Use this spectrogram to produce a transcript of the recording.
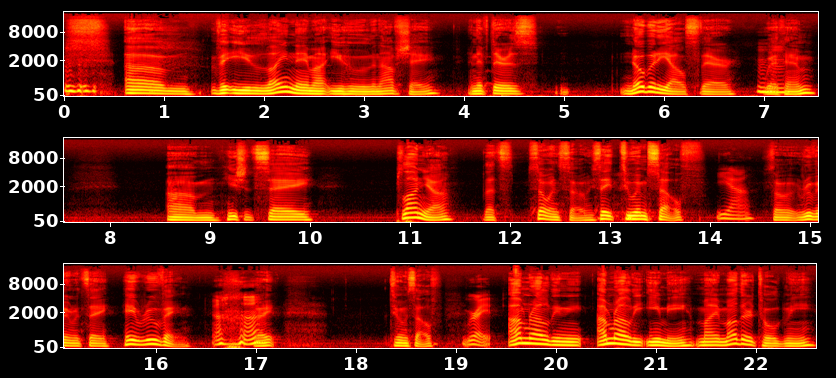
um, ve'ilai nema ihu lenavshe, and if there's nobody else there with Mhm. him, um, he should say planya. That's so and so. He say to himself. Yeah. So Reuven would say, "Hey, Reuven," Uh-huh. right, to himself. Right. Amrali, Amrali imi, my mother told me,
